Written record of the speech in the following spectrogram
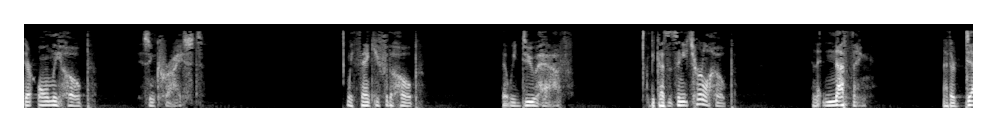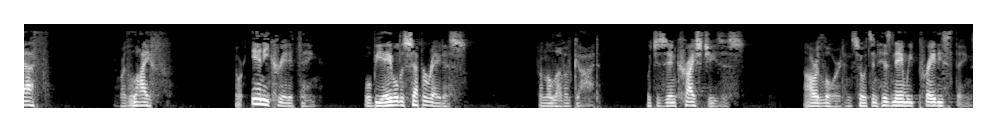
their only hope is in Christ. We thank you for the hope that we do have because it's an eternal hope and that nothing, neither death nor life nor any created thing, will be able to separate us from the love of God, which is in Christ Jesus, our Lord. And so it's in His name we pray these things.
